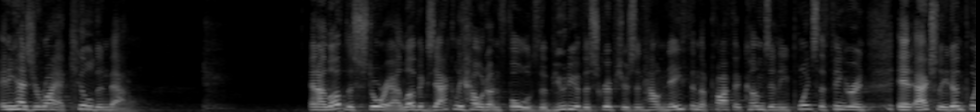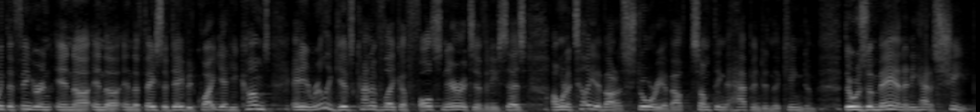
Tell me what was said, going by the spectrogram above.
and he has Uriah killed in battle. And I love the story. I love exactly how it unfolds, the beauty of the scriptures, and how Nathan the prophet comes and he points the finger, and actually, he doesn't point the finger in, in, uh, in, the, in the face of David quite yet. He comes and he really gives kind of like a false narrative, and he says, I want to tell you about a story about something that happened in the kingdom. There was a man, and he had a sheep.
